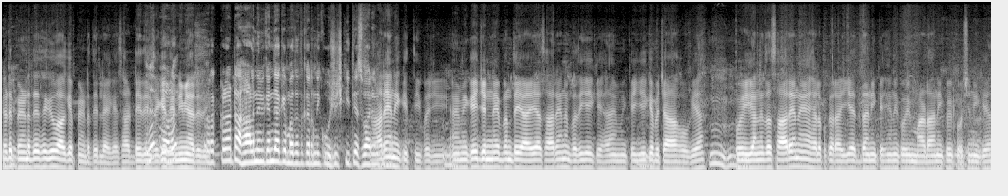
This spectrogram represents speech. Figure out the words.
ਜਿਹੜੇ ਪਿੰਡ ਦੇ ਸੀਗੇ ਉਹ ਆ ਕੇ ਪਿੰਡ ਦੇ ਲੈ ਗਏ ਸਾਡੇ ਦੇ ਸੀਗੇ ਫਿੰਨੀ ਮਿਆਰੇ ਦੇ। ਰੱਕੜਾ ਢਾਹਾਲ ਨੇ ਵੀ ਕਹਿੰਦੇ ਆ ਕਿ ਮਦਦ ਕਰਨ ਦੀ ਕੋਸ਼ਿਸ਼ ਕੀਤੀ ਸਵਾਰੀਆਂ ਸਾਰਿਆਂ ਨੇ ਕੀਤੀ ਭਾਜੀ ਐਵੇਂ ਕਹੀ ਜਿੰਨੇ ਬੰਦੇ ਆਏ ਆ ਸਾਰਿਆਂ ਨੇ ਵਧੀਆ ਹੀ ਕਿਹਾ ਐਵੇਂ ਕਹੀਏ ਕਿ ਬਚਾਅ ਹੋ ਗਿਆ। ਕੋਈ ਗੱਲ ਨਹੀਂ ਤਾਂ ਸਾਰਿਆਂ ਨੇ ਹੈਲਪ ਕਰਾਈ ਹੈ ਇਦਾਂ ਨਹੀਂ ਕਿਸੇ ਨੇ ਕੋਈ ਮਾੜਾ ਨਹੀਂ ਕੋਈ ਕੁਝ ਨਹੀਂ ਕਿਹਾ।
